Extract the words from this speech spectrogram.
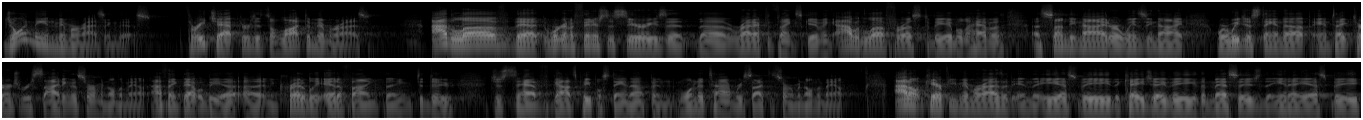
Join me in memorizing this. Three chapters. It's a lot to memorize. I'd love that we're going to finish this series at, uh, right after Thanksgiving. I would love for us to be able to have a, a Sunday night or a Wednesday night where we just stand up and take turns reciting the Sermon on the Mount. I think that would be a, a, an incredibly edifying thing to do, just to have God's people stand up and one at a time recite the Sermon on the Mount. I don't care if you memorize it in the ESV, the KJV, the Message, the NASB.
